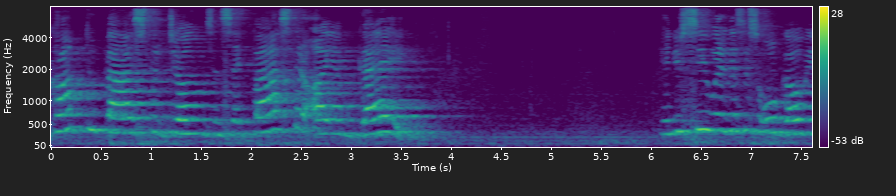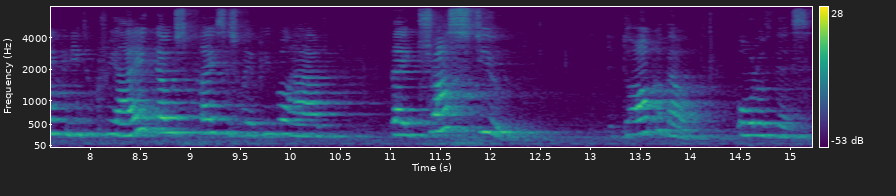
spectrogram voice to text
come to Pastor Jones and say, Pastor, I am gay. Can you see where this is all going? We need to create those places where people have, they trust you to talk about all of this.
